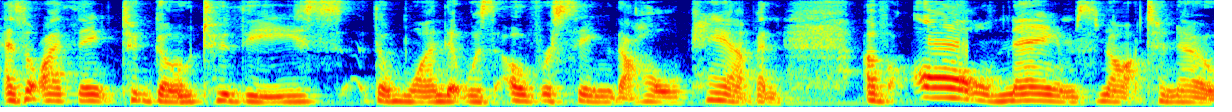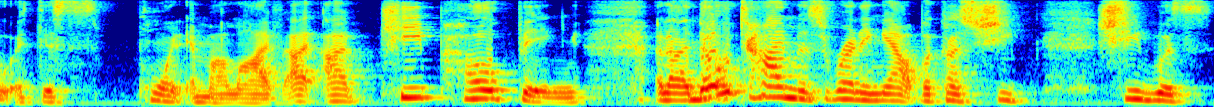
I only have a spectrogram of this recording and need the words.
And so I think to go to these, the one that was overseeing the whole camp, and of all names not to know at this point in my life. I, I keep hoping, and I know time is running out because she she was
